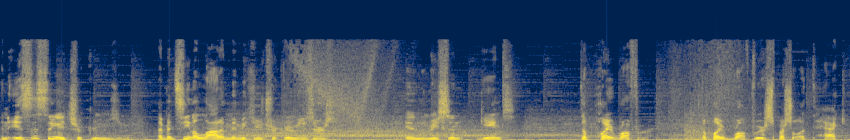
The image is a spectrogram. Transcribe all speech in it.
And is this thing a Trick Room user? I've been seeing a lot of Mimikyu Trick Room users in recent games to play rougher. To play rough. We're special attacking.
